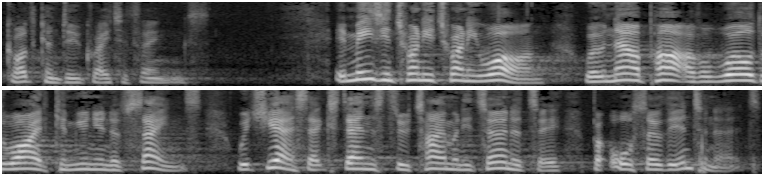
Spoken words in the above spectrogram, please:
God can do greater things. It means in 2021, we're now part of a worldwide communion of saints, which, yes, extends through time and eternity, but also the internet.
